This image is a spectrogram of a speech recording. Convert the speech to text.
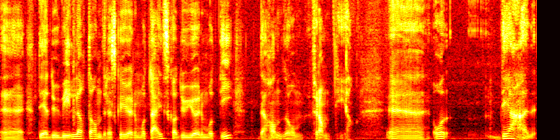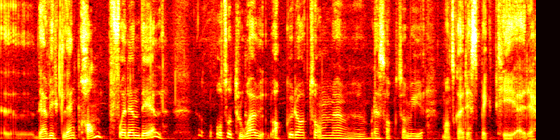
Det du vil at andre skal gjøre mot deg, skal du gjøre mot de. Det handler om framtida. Og det er, det er virkelig en kamp for en del. Og så tror jeg, akkurat som eh, ble sagt så mye, man skal respektere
